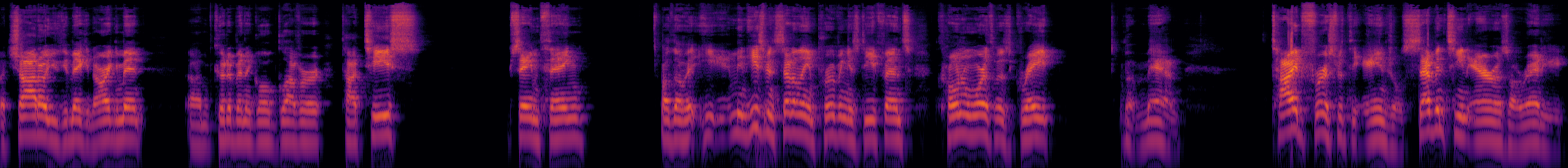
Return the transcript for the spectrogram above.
Machado, you could make an argument, um, could have been a gold glover. Tatis, same thing. Although he, I mean, he's been steadily improving his defense. Cronenworth was great, but man, tied first with the Angels, 17 errors already.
